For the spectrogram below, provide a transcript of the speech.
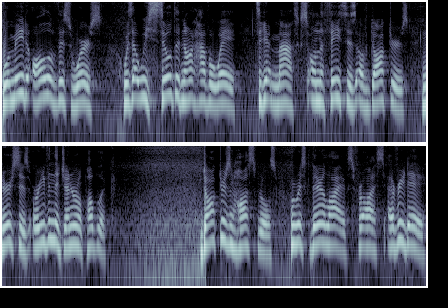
What made all of this worse was that we still did not have a way to get masks on the faces of doctors, nurses, or even the general public. Doctors and hospitals who risk their lives for us every day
